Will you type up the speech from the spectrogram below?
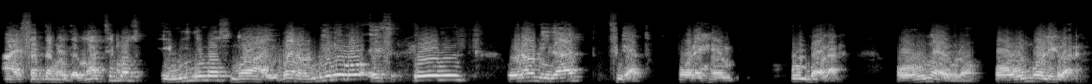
Ah, exactamente. Máximos y mínimos no hay. Bueno, el mínimo es un, una unidad fiat, por ejemplo un dólar o un euro o un bolívar.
